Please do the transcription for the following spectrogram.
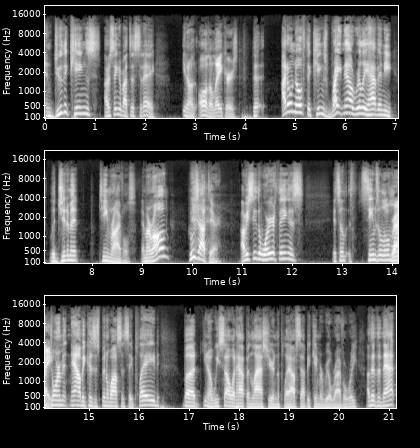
And do the Kings? I was thinking about this today. You know, oh, the Lakers. The I don't know if the Kings right now really have any legitimate team rivals. Am I wrong? Who's out there? Obviously, the Warrior thing is it's a it seems a little more Right. dormant now because it's been a while since they played. But you know, we saw what happened last year in the playoffs. That became a real rivalry. Other than that,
